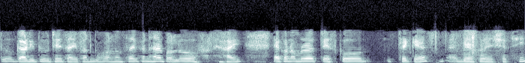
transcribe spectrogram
তো গাড়িতে উঠে সাইফানকে বললাম সাইফান হ্যাঁ বলো। হাই এখন আমরা টেস্কো থেকে বের হয়ে এসেছি।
